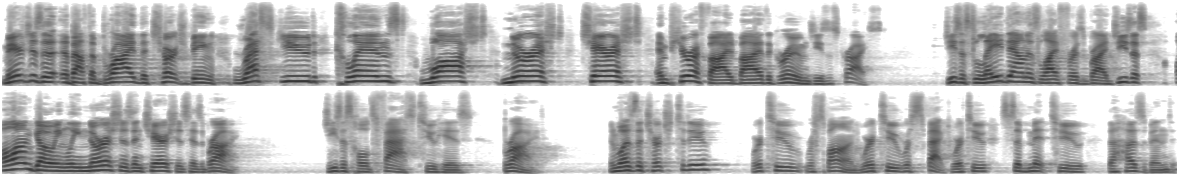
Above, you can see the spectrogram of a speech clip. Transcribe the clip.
Marriage is uh, about the bride, the church, being rescued, cleansed, washed, nourished, cherished, and purified by the groom, Jesus Christ. Jesus laid down his life for his bride. Jesus ongoingly nourishes and cherishes his bride. Jesus holds fast to his bride. And what is the church to do? We're to respond, we're to respect, we're to submit to the husband,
